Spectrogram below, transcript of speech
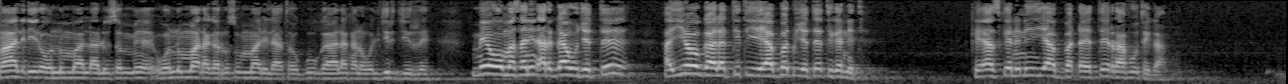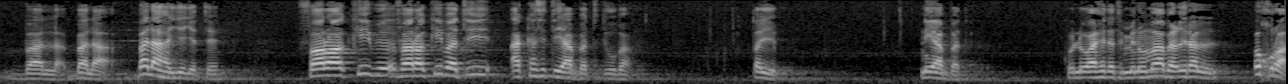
maali dhiira wannummaan laalu sammee wannummaan agarru sun maali laata hogguu gaala kana wal jirjiirre mee wama saniin argaawu jettee hayyoo gaalattiiti yaabbadhu jettee itti kennite kee as kenni ni yaabbadha jettee irraa fuute gaa balaa balaa hayyee jetteen farakibatii akkasitti yaabbatti duuba طيب. نيابت كل واحدة منهما بعير الأخرى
